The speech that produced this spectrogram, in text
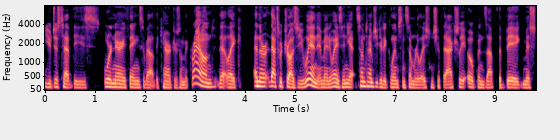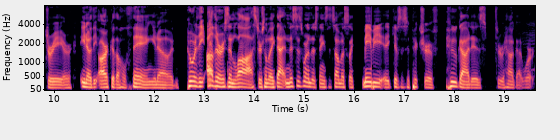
you just have these ordinary things about the characters on the ground that like and there, that's what draws you in in many ways. And yet sometimes you get a glimpse in some relationship that actually opens up the big mystery or, you know, the arc of the whole thing, you know, and who are the others and Lost or something like that. And this is one of those things that's almost like maybe it gives us a picture of who God is through how God works.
